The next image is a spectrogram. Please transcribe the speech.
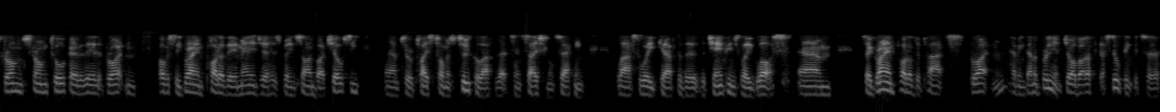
strong, strong talk over there that Brighton, obviously Graham Potter, their manager, has been signed by Chelsea um, to replace Thomas Tuchel after that sensational sacking last week after the, the Champions League loss. Um, so Graham Potter departs Brighton, having done a brilliant job. I, I still think it's a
